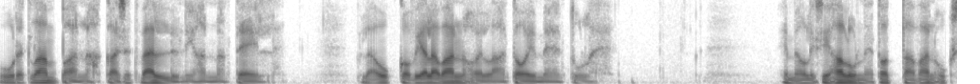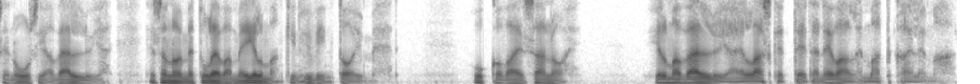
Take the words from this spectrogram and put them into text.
Uudet lampaannahkaiset vällyni annan teille. Kyllä ukko vielä vanhoillaan toimeen tulee. Emme olisi halunneet ottaa vanhuksen uusia vällyjä ja sanoimme tulevamme ilmankin hyvin toimeen. Ukko vain sanoi, ilman vällyjä en laske teitä Nevalle matkailemaan.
